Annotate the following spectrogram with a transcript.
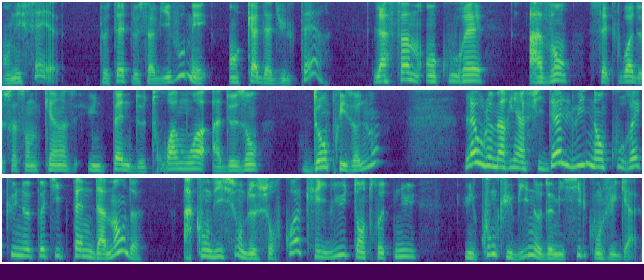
En effet, peut-être le saviez-vous, mais en cas d'adultère, la femme encourait, avant cette loi de 75, une peine de trois mois à deux ans d'emprisonnement, là où le mari infidèle, lui, n'encourait qu'une petite peine d'amende, à condition de surcroît qu'il eût entretenu une concubine au domicile conjugal.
